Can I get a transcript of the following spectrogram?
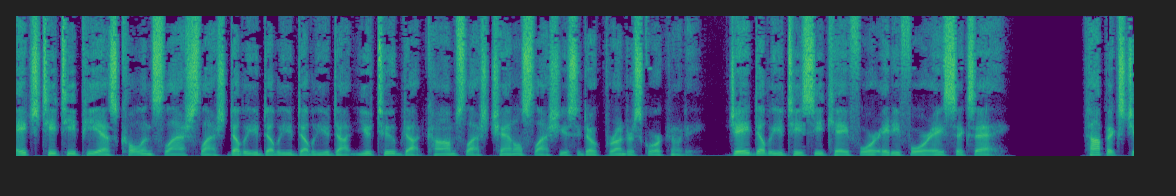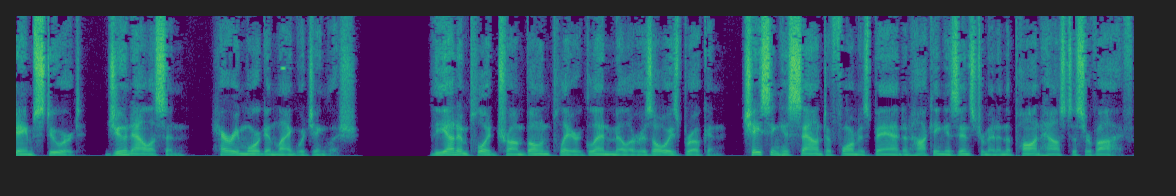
https colon slash slash www.youtube.com slash channel slash usidok underscore knudi jwtck 484a6a topics james stewart june allyson harry morgan language english. The unemployed trombone player glenn miller is always broken chasing his sound to form his band and hawking his instrument in the pawn house to survive.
